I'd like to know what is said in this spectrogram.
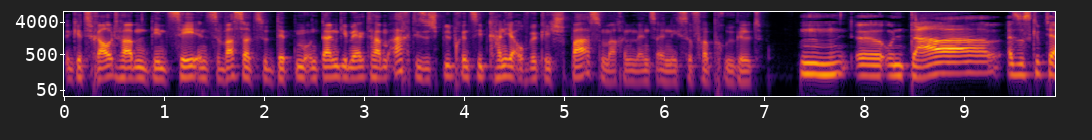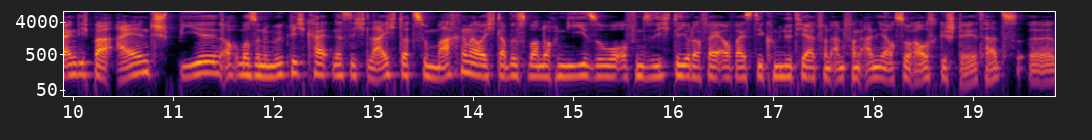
getraut haben, den C ins Wasser zu dippen und dann gemerkt haben, ach, dieses Spielprinzip kann ja auch wirklich Spaß machen, wenn es einen nicht so verprügelt. Mhm, äh, und da, also es gibt ja eigentlich bei allen Spielen auch immer so eine Möglichkeit, es sich leichter zu machen, aber ich glaube, es war noch nie so offensichtlich oder vielleicht auch, weil es die Community halt von Anfang an ja auch so rausgestellt hat, äh,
